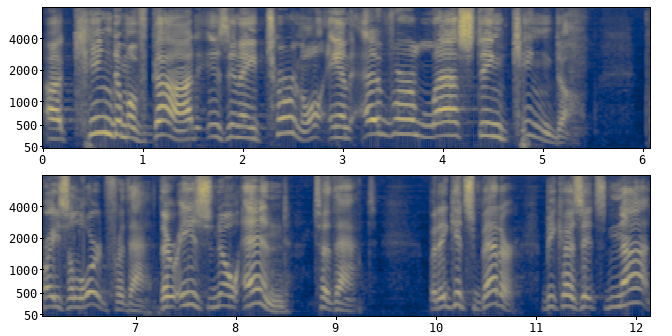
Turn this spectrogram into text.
uh, kingdom of God is an eternal and everlasting kingdom. Praise the Lord for that. There is no end to that. But it gets better because it's not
